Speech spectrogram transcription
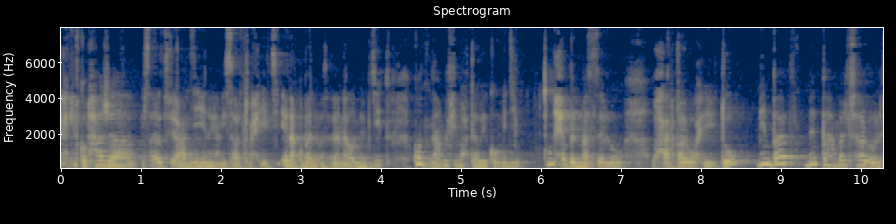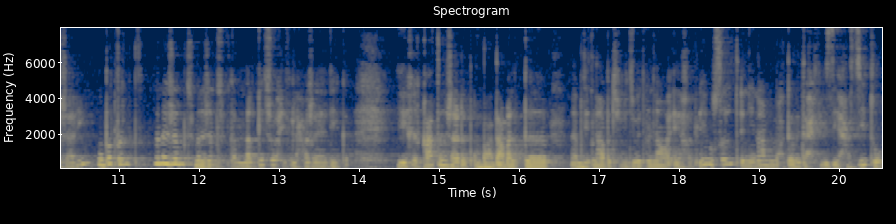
نحكي لكم حاجة صارت في عندي هنا يعني صارت في حياتي. أنا قبل مثلا أول ما بديت كنت نعمل في محتوى كوميدي. ونحب نمثل وحارقه روحي تو. من بعد ما عملت شهر ولا شهرين وبطلت. ما نجمتش ما نجمتش ما لقيتش روحي في الحاجة هذيك. يا أخي قعدت نجرب. ومن بعد عملت بديت نهبط في فيديوهات من نوع آخر. لين وصلت إني نعمل محتوى تحفيزي. حسيته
